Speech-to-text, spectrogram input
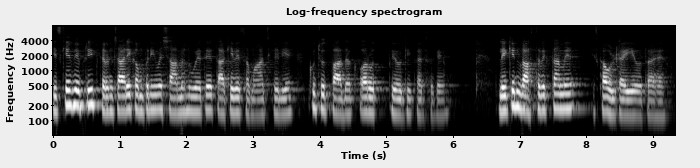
इसके विपरीत कर्मचारी कंपनी में शामिल हुए थे ताकि वे समाज के लिए कुछ उत्पादक और उपयोगी कर सकें। लेकिन वास्तविकता में इसका उल्टा ही होता है।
